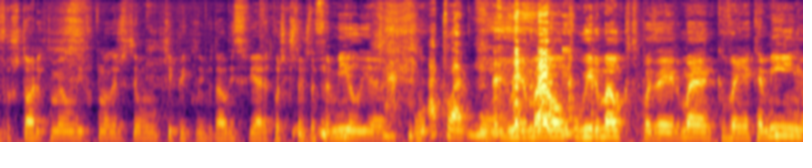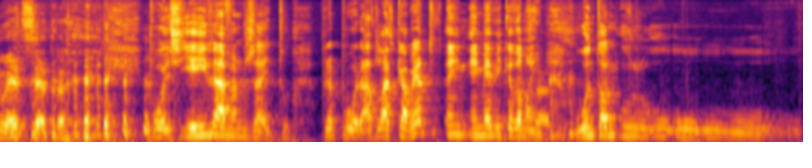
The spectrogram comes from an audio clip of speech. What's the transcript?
livro histórico, também é um livro que não deixa de ser um típico livro da Alice Vieira, com as questões da família, o, Ah, claro. o, o irmão, o irmão que depois é a irmã que vem a caminho, etc. Pois, e aí dava-me jeito para pôr Adelaide Calberto em, em médica da mãe. O António, o, o, o,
